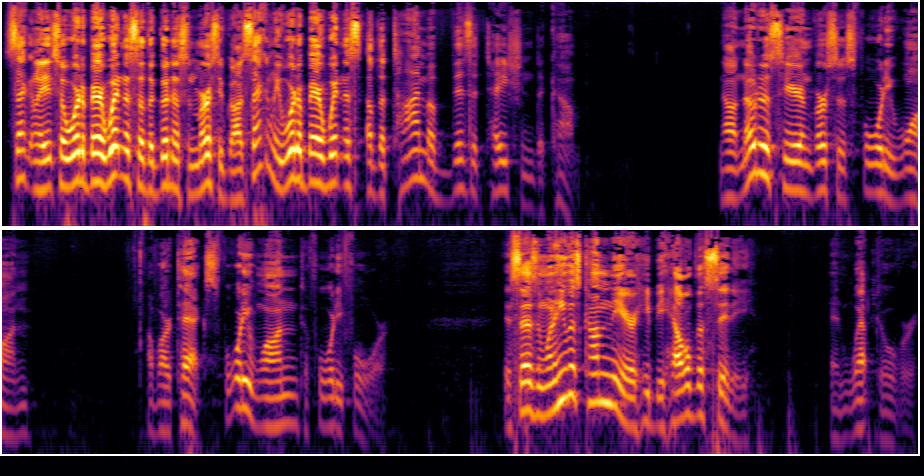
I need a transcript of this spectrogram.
Secondly, so we're to bear witness of the goodness and mercy of God. Secondly, we're to bear witness of the time of visitation to come. Now, notice here in verses 41 of our text, 41 to 44. It says, And when he was come near, he beheld the city and wept over it,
